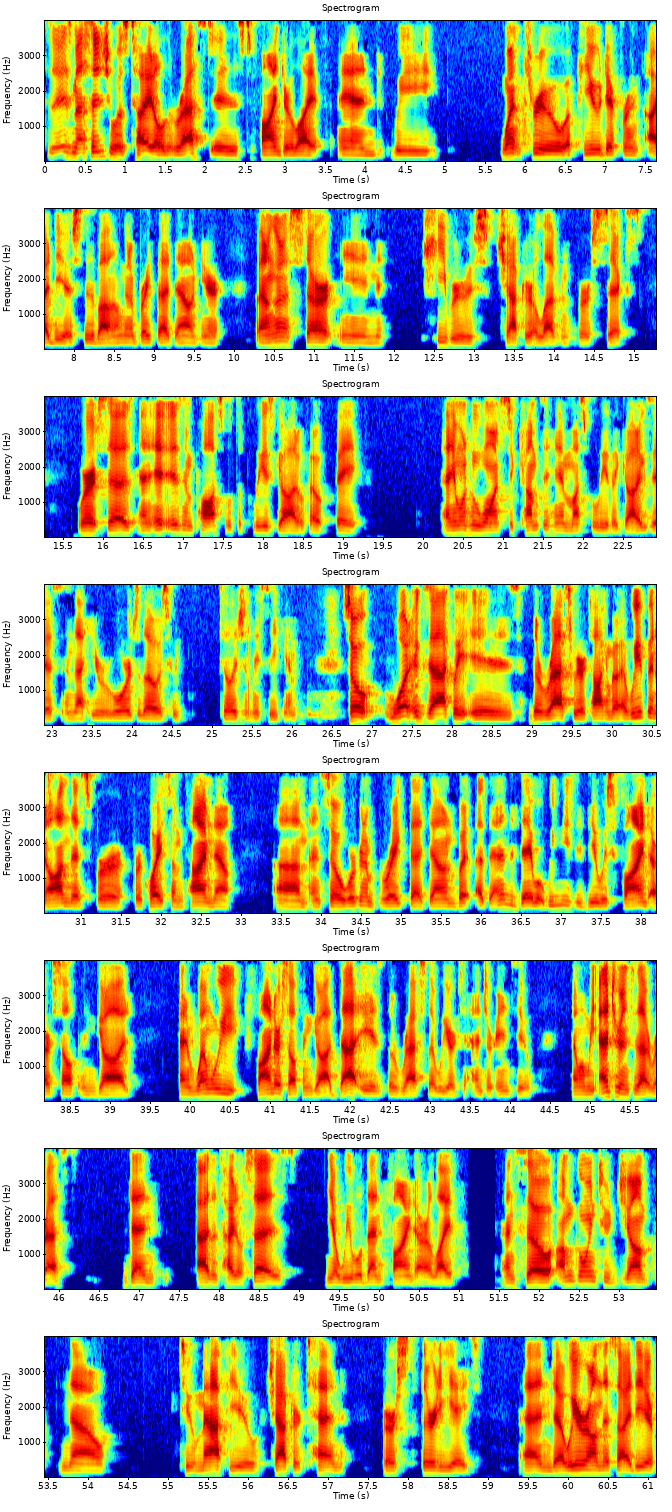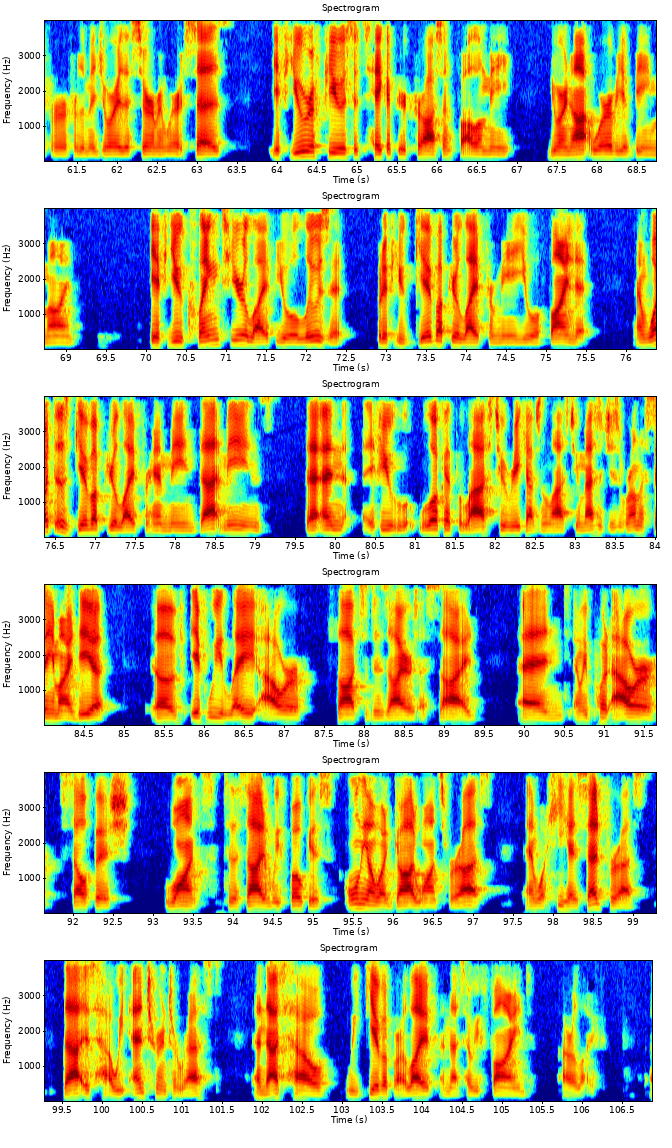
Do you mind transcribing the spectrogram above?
Today's message was titled Rest is to Find Your Life. And we went through a few different ideas through the Bible. I'm going to break that down here. But I'm going to start in Hebrews chapter 11, verse 6, where it says, And it is impossible to please God without faith. Anyone who wants to come to him must believe that God exists and that he rewards those who diligently seek him. So, what exactly is the rest we are talking about? And we've been on this for, for quite some time now. Um, and so we're going to break that down. But at the end of the day, what we need to do is find ourselves in God. And when we find ourselves in God, that is the rest that we are to enter into. And when we enter into that rest, then as the title says, you know, we will then find our life. And so I'm going to jump now to Matthew chapter 10, verse 38. And uh, we were on this idea for, for the majority of the sermon where it says, If you refuse to take up your cross and follow me, you are not worthy of being mine. If you cling to your life, you will lose it. But if you give up your life for me, you will find it. And what does give up your life for him mean? That means that, and if you look at the last two recaps and the last two messages, we're on the same idea of if we lay our thoughts and desires aside and and we put our selfish wants to the side and we focus only on what God wants for us and what he has said for us that is how we enter into rest and that's how we give up our life and that's how we find our life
